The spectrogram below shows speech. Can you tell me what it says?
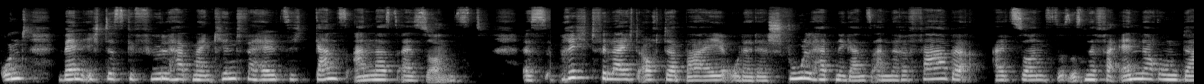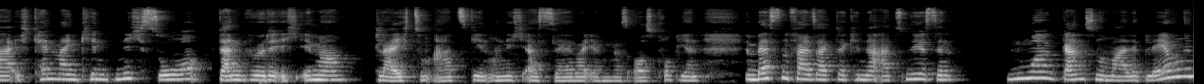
Und wenn ich das Gefühl habe, mein Kind verhält sich ganz anders als sonst. Es bricht vielleicht auch dabei oder der Stuhl hat eine ganz andere Farbe als sonst. Es ist eine Veränderung da. Ich kenne mein Kind nicht so. Dann würde ich immer gleich zum Arzt gehen und nicht erst selber irgendwas ausprobieren. Im besten Fall sagt der Kinderarzt, nee, es sind nur ganz normale Blähungen,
